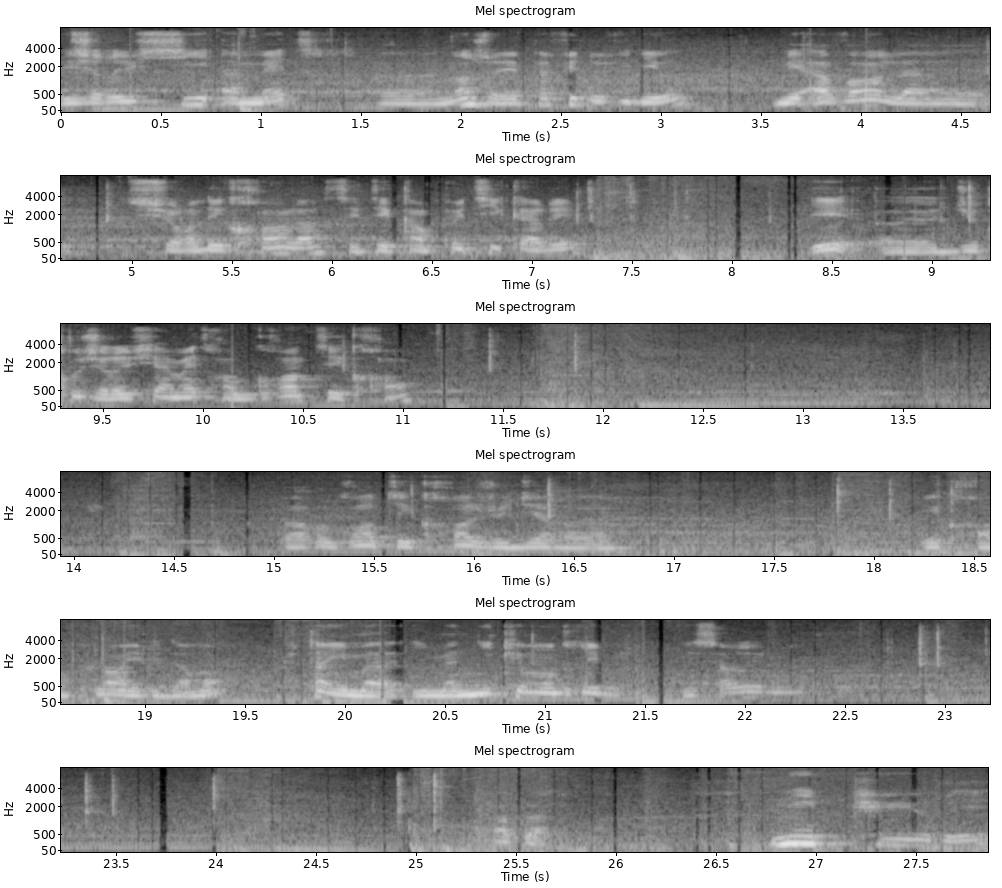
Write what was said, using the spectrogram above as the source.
Et j'ai réussi à mettre... Euh, non, j'avais pas fait de vidéo. Mais avant, sur l'écran, là, c'était qu'un petit carré. Et euh, du coup, j'ai réussi à mettre un grand écran. Par grand écran, je veux dire... Euh, Écran plein, évidemment. Putain, il m'a niqué mon dribble. Est sérieux, lui? Hop là. Mais purée.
